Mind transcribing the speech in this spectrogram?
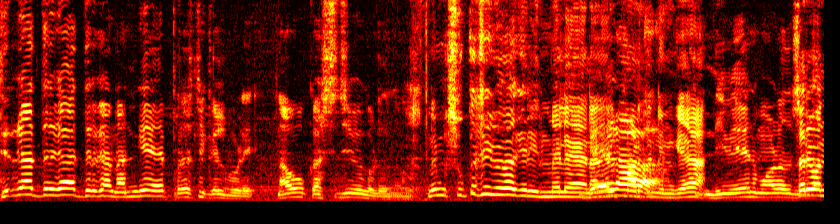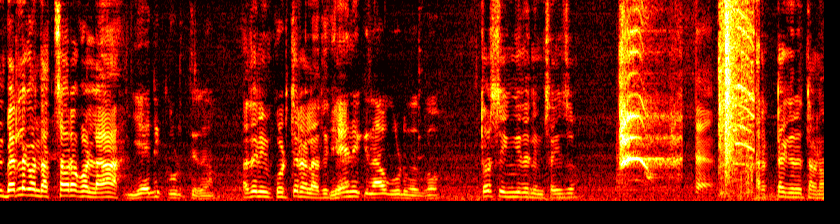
ತಿರ್ಗಾ ತಿರ್ಗಾ ತಿರ್ಗಾ ನನಗೆ ಪ್ರಶ್ನೆ ಕೇಳ್ಬೇಡಿ. ನಾವು ಕಷ್ಟಜೀವಿಗಳು ನಾವು. ನಿಮ್ಗೆ ಸುಖ ಜೀವಿವಾಗಿರಿ ಇನ್ಮೇಲೆ ನಿಮ್ಗೆ. ನೀವೇನು ಮಾಡೋದು ಸರಿ ಒಂದ್ ಬೆರ್ಲಿಗೆ ಒಂದ್ ಹತ್ತು ಸಾವಿರ ಕೊಳ್ಳ ಏನಕ್ಕೆ ಕೊಡ್ತೀರಾ? ಅದೇ ನೀವು ಕೊಡ್ತೀರಲ್ಲ ಅದಕ್ಕೆ? ಏನಕ್ಕೆ ನಾವು ಕೊಡ್ಬೇಕು? ತೋರಿಸಿ ಹೆಂಗಿದೆ ನಿಮ್ಮ ಸೈಜು ಕರೆಕ್ಟಾಗಿರುತ್ತೆ ಅಣ್ಣ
